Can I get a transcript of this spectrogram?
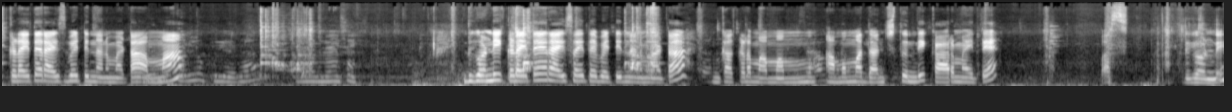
ఇక్కడైతే రైస్ పెట్టింది అనమాట అమ్మ. ఇదిగోండి ఇక్కడైతే రైస్ అయితే పెట్టింది అనమాట ఇంకా అక్కడ మా అమ్మమ్మ అమ్మమ్మ దంచుతుంది కారం అయితే. ఫస్ట్ ఇదిగోండి.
